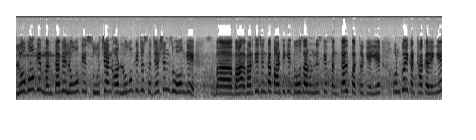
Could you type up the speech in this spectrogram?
लोगों के मंतव्य लोगों के सूचन और लोगों के जो सजेशन होंगे भारतीय जनता पार्टी के 2019 के संकल्प पत्र के लिए उनको इकट्ठा करेंगे।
